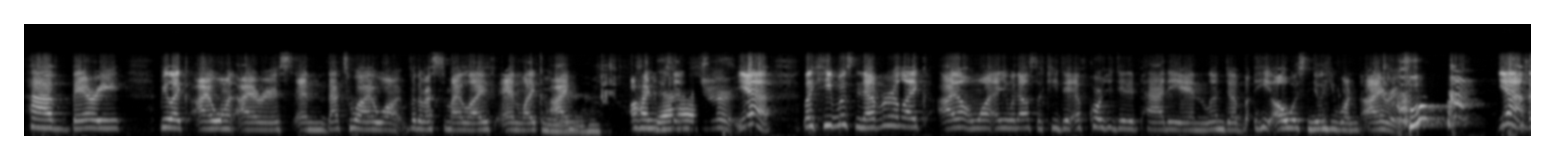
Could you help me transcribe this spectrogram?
have Barry be like, I want Iris, and that's who I want for the rest of my life. And like, I'm Yeah. 100% Yes. sure. Yeah. Like, he was never like, I don't want anyone else. Like, he did, of course, he dated Patty and Linda, but he always knew he wanted Iris. Who? Yeah.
